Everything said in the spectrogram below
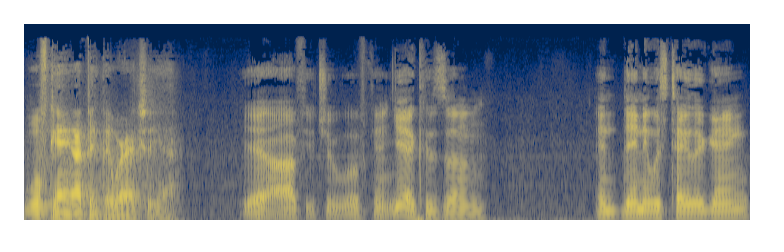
Wolfgang, I think they were actually, yeah. Yeah, Odd Future Wolfgang. Yeah, cause um, and then it was Taylor Gang.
